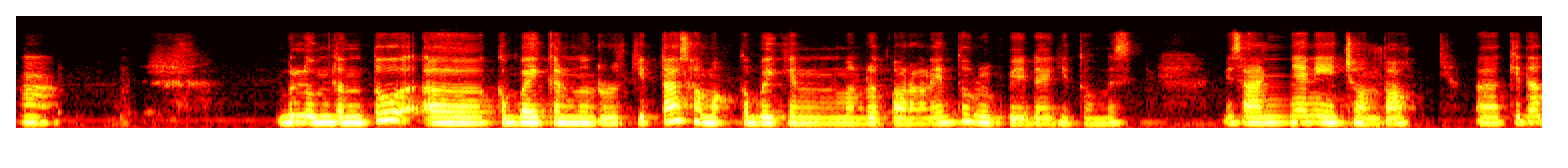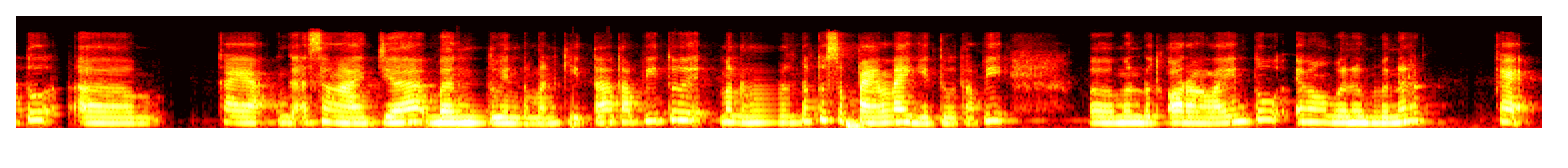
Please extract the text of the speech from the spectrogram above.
Hmm. Belum tentu eh, kebaikan menurut kita sama kebaikan menurut orang lain tuh berbeda gitu. Mis- Misalnya nih contoh, eh, kita tuh em, kayak nggak sengaja bantuin teman kita, tapi itu menurut kita tuh sepele gitu. Tapi eh, menurut orang lain tuh emang bener-bener kayak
